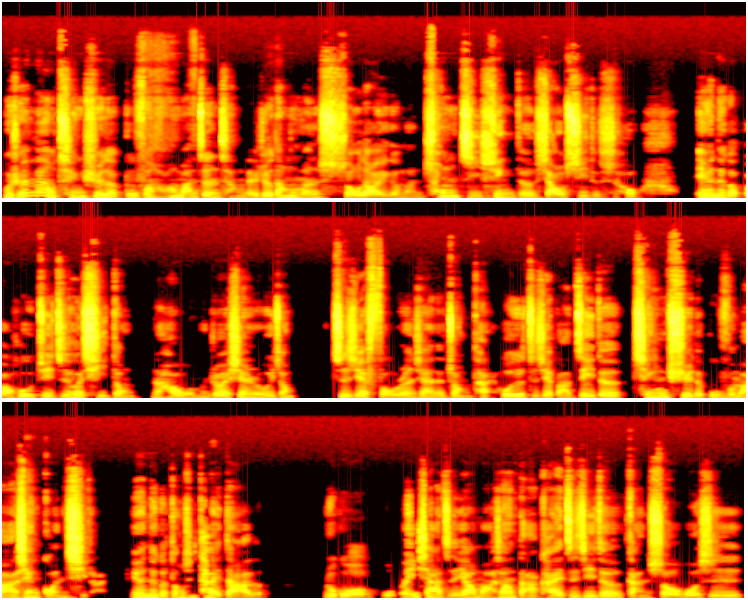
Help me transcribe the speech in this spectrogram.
我觉得没有情绪的部分好像蛮正常的。就当我们收到一个蛮冲击性的消息的时候，因为那个保护机制会启动，然后我们就会陷入一种。直接否认现在的状态，或者是直接把自己的情绪的部分把它先关起来，因为那个东西太大了。如果我们一下子要马上打开自己的感受，或是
